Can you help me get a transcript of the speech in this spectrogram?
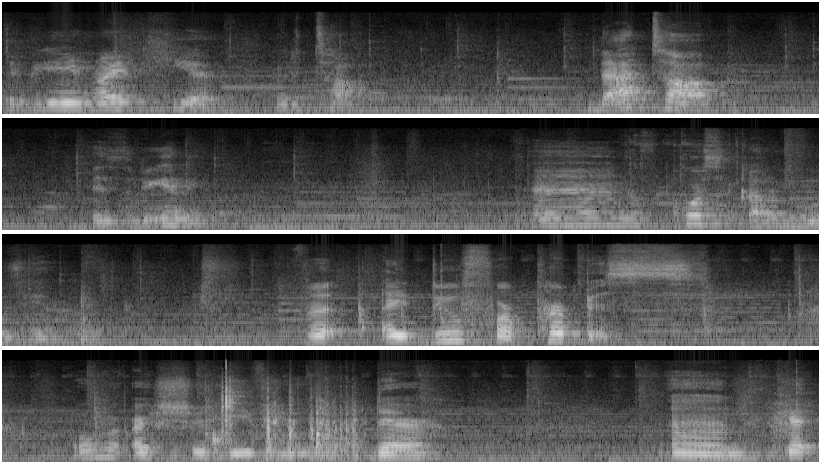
the beginning right here on the top. That top is the beginning. And of course I gotta move him. But I do for purpose. Or I should leave you there and get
